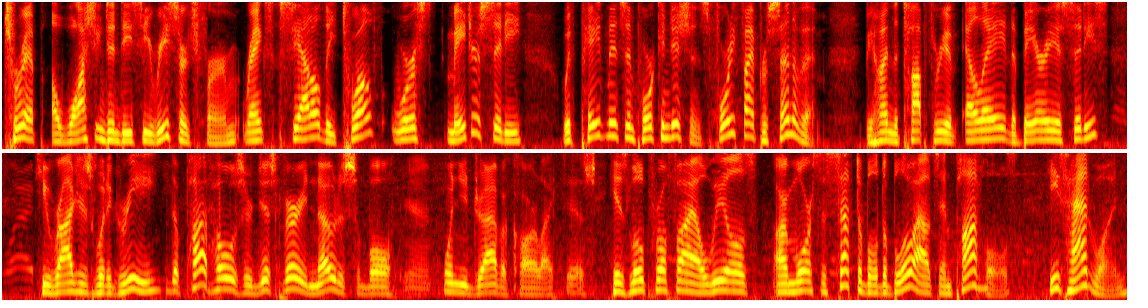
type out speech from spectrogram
TRIP, a Washington, D.C. research firm, ranks Seattle the 12th worst major city with pavements in poor conditions, 45% of them, behind the top three of L.A., the Bay Area cities. Hugh Rogers would agree. The potholes are just very noticeable yeah. when you drive a car like this. His low profile wheels are more susceptible to blowouts and potholes. He's had one.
